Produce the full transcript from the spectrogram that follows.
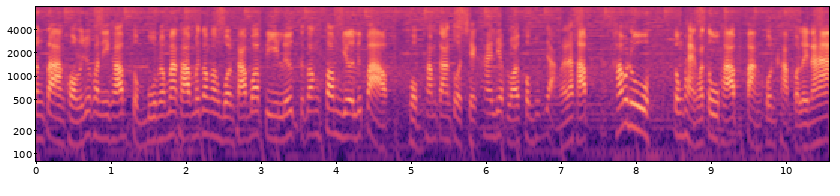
ต่างๆ ของรถยนต์คันนี้ครับสมบูรณ์มากๆครับ ไม่ต้องกังวลครับว่าปีลึกจะต้องซ่อมเยอะหรือเปล่า ผมทำการตรวจเช็คให้เรียบร้อยครบทุกอย่างแล้วนะครับเข้ามาดู ตรงแผงประตูครับ ฝั่งคนขับก่อนเลยนะฮะ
